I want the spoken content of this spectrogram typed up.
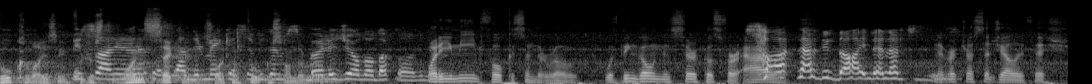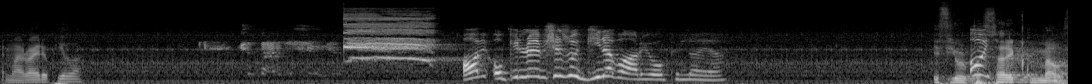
vocalizing for Bir just saniye one second so seslendirmeyi I can kesebilir focus on the misin? road? Böylece yola What do you mean focus on the road? We've been going in circles for hours. Saatlerdir daha neler. Never trust a jellyfish. Am I right, Opila? Çok ağır düşünmüyor. Abi Opillo'ya bir şey söyle yine bağırıyor Opillo ya. If your Oi! pathetic mouth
